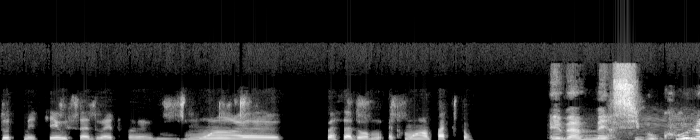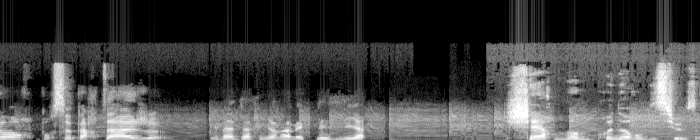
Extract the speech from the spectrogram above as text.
d'autres métiers où ça doit être euh, moins, euh, ça doit être moins impactant. Eh ben, merci beaucoup, Laure, pour ce partage. Ben, de rien, avec plaisir. Chère mompreneur ambitieuse,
